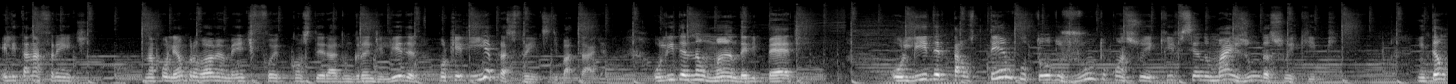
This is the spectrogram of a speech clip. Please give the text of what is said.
ele está na frente. Napoleão provavelmente foi considerado um grande líder porque ele ia para as frentes de batalha. O líder não manda, ele pede. O líder está o tempo todo junto com a sua equipe, sendo mais um da sua equipe. Então,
